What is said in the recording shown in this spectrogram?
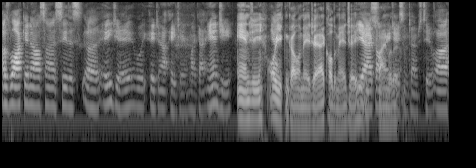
I was walking outside to see this uh, AJ, wait, AJ, not AJ, my God, Angie. Angie, or Yeah. you can call him AJ. I called him AJ. Yeah, I call fine him with AJ sometimes too. Uh,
